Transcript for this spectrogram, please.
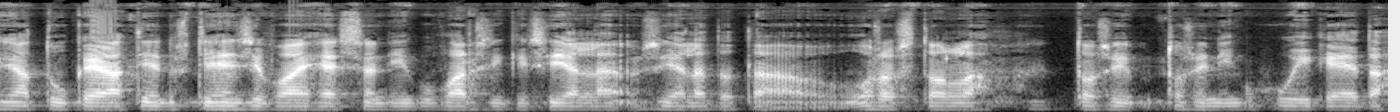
ja tukea tietysti ensivaiheessa niin kuin varsinkin siellä, siellä tota osastolla. Tosi, tosi niin kuin huikeeta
